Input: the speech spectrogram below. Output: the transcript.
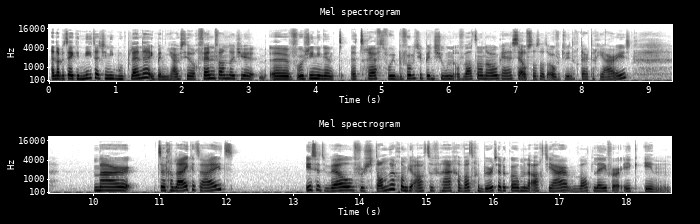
en dat betekent niet dat je niet moet plannen. Ik ben juist heel erg fan van dat je uh, voorzieningen treft voor je, bijvoorbeeld je pensioen of wat dan ook. Hè, zelfs als dat over 20, 30 jaar is. Maar tegelijkertijd is het wel verstandig om je af te vragen: wat gebeurt er de komende acht jaar? Wat lever ik in?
